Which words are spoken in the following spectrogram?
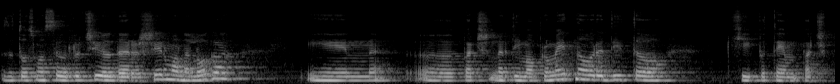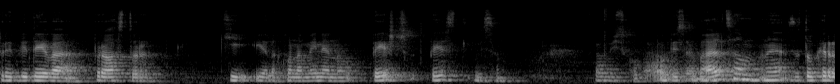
zato smo se odločili, da razširimo nalogo in uh, pač naredimo prometno ureditev, ki potem pač predvideva prostor, ki je lahko namenjen pešč, pest, mislim obiskovalcem. obiskovalcem ne, zato, ker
